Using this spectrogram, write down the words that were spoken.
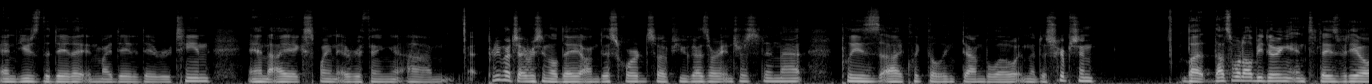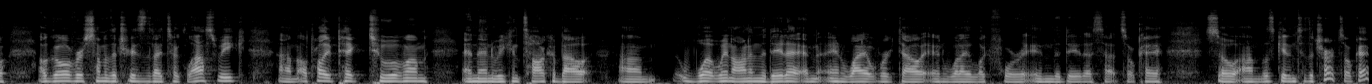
and use the data in my day to day routine. And I explain everything um, pretty much every single day on Discord. So if you guys are interested in that, please uh, click the link down below in the description. But that's what I'll be doing in today's video. I'll go over some of the trades that I took last week. Um, I'll probably pick two of them, and then we can talk about um, what went on in the data and, and why it worked out and what I look for in the data sets, okay? So um, let's get into the charts, okay?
